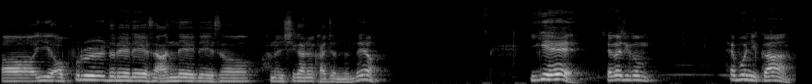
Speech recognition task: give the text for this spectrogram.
어, 이 어플들에 대해서 안내에 대해서 하는 시간을 가졌는데요. 이게 제가 지금 해보니까,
